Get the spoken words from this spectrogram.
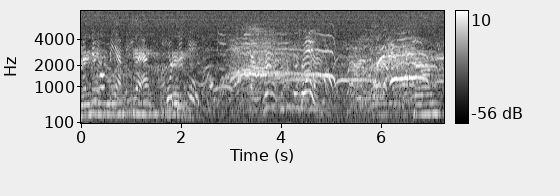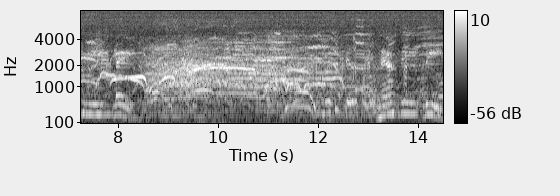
Jamie June T. Lay. Karen T. Lay. Nancy Lee.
